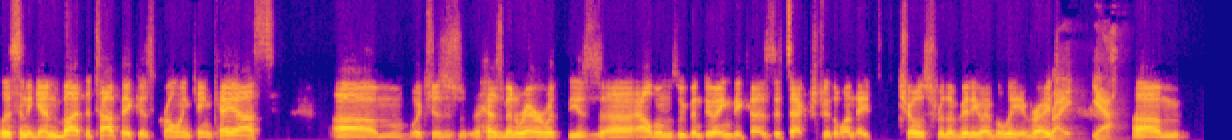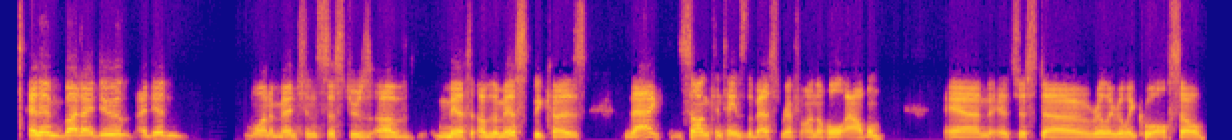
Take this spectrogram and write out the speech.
listen again. But the top pick is Crawling King Chaos, um, which is has been rare with these uh, albums we've been doing because it's actually the one they chose for the video, I believe, right? Right. Yeah. Um, and then, but I do, I did want to mention Sisters of Myth of the Mist because that song contains the best riff on the whole album, and it's just uh, really, really cool. So,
